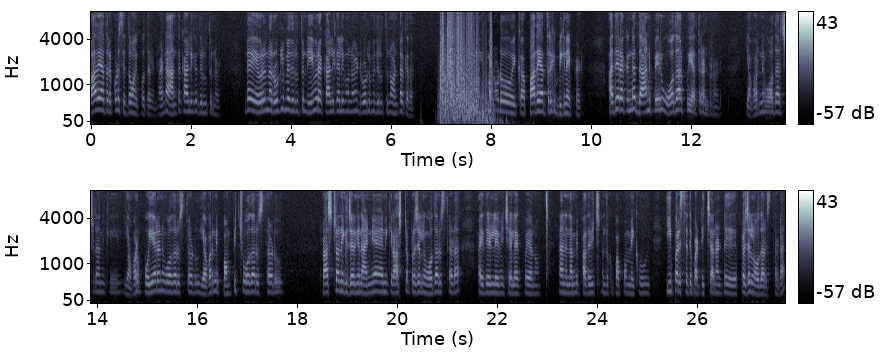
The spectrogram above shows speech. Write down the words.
పాదయాత్రకు కూడా సిద్ధం అయిపోతారండి. అంటే అంత ఖాళీగా తిరుగుతున్నాడు అంటే ఎవరైనా రోడ్ల మీద తిరుగుతుంటే ఏమిరా ఖాళీ ఖాళీగా ఉన్నామని రోడ్ల మీద తిరుగుతున్నావు అంటారు కదా. మనోడు ఇక పాదయాత్రకి బిగిన్ అయిపోయాడు. అదే రకంగా దాని పేరు ఓదార్పు యాత్ర అంటున్నాడు. ఎవరిని ఓదార్చడానికి? ఎవరు పోయారని ఓదారుస్తాడు? ఎవరిని పంపించి ఓదారుస్తాడు? రాష్ట్రానికి జరిగిన అన్యాయానికి రాష్ట్ర ప్రజల్ని ఓదారుస్తాడా? ఐదేళ్ళు ఏమీ చేయలేకపోయాను. నన్ను నమ్మి పదవి ఇచ్చినందుకు పాపం మీకు ఈ పరిస్థితి పట్టించానంటే ప్రజలను ఓదారుస్తాడా?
